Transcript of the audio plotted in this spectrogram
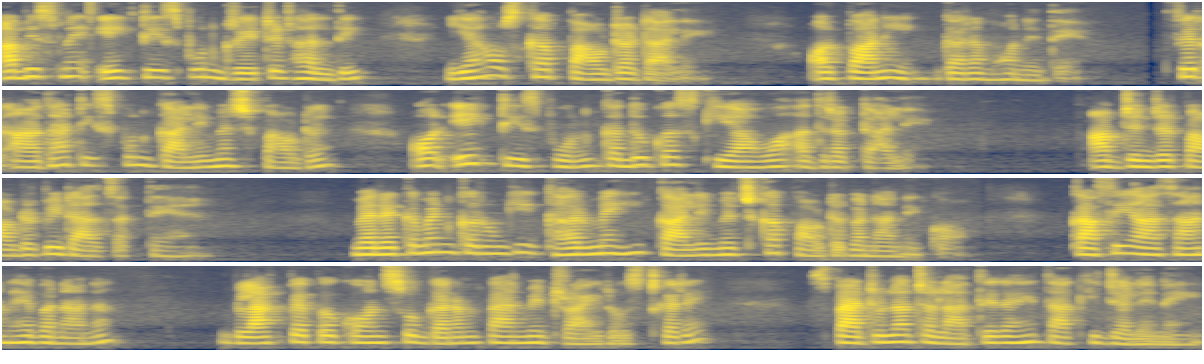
अब इसमें एक टीस्पून ग्रेटेड हल्दी या उसका पाउडर डालें और पानी गर्म होने दें। फिर आधा टीस्पून काली मिर्च पाउडर और एक टीस्पून कद्दूकस किया हुआ अदरक डालें। आप जिंजर पाउडर भी डाल सकते हैं। मैं रेकमेंड करूँगी घर में ही काली मिर्च का पाउडर बनाने को। काफ़ी आसान है बनाना। ब्लैक पेपर कॉर्नस को गर्म पैन में ड्राई रोस्ट करें। स्पैटुला चलाते रहें ताकि जले नहीं।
